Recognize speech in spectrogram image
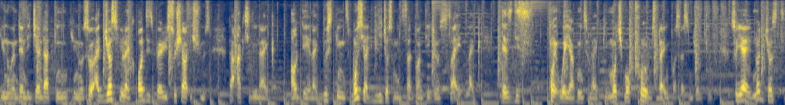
you know and then the gender thing you know. So i just feel like all these very social issues that actually like out there like those things once you're really just on the disadvantageous side like there's this point where you're going to like be much more prone to that imposter syndrome thing so yeah not just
